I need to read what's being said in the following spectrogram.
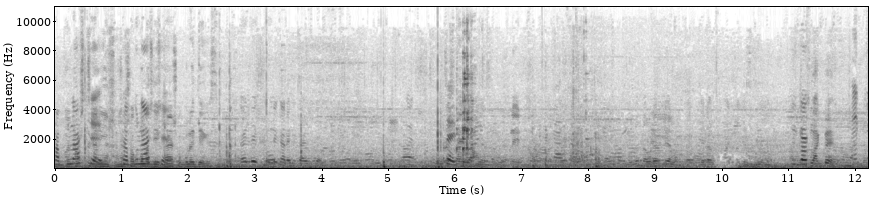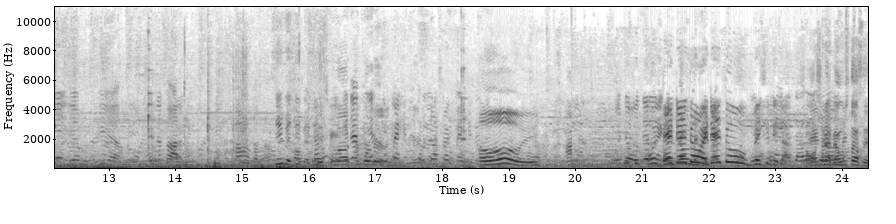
সবগুলো আসছে? সবগুলো আসছে? দিয়ে হ্যাঁ সবগুলোই দিয়ে গেছে। তাহলে এখান থেকে আরেকটা আসবে। দিবে দিবে এটাই তো এটাই তো বেশি সমস্যা ব্যবস্থা আছে।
